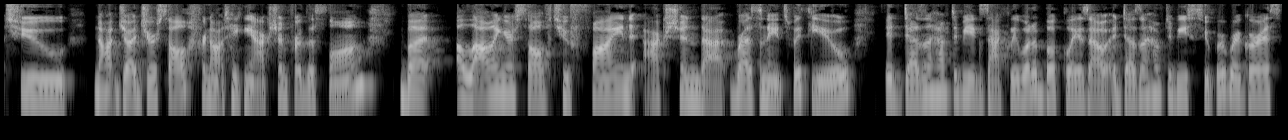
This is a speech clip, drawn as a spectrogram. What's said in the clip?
to not judge yourself for not taking action for this long, but allowing yourself to find action that resonates with you. It doesn't have to be exactly what a book lays out. It doesn't have to be super rigorous.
